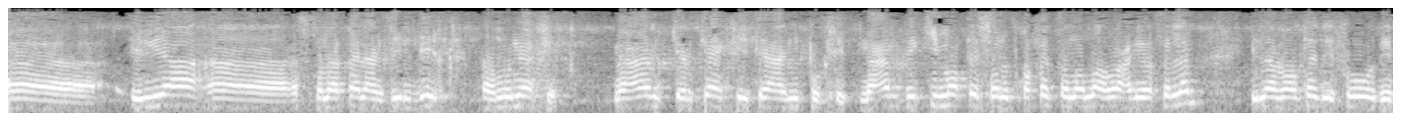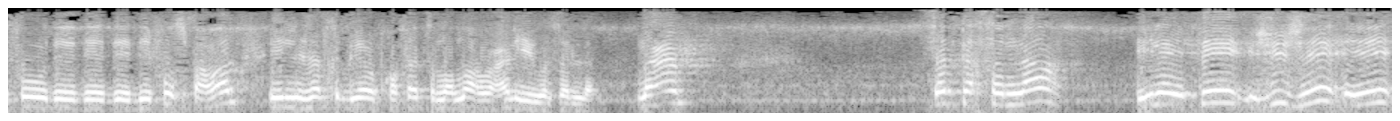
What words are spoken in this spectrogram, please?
euh, il y a ce qu'on appelle un zindiq, un munafiq, quelqu'un qui était un hypocrite, et qui mentait sur le prophète sallallahu alayhi wa sallam, il inventait des, faux, des, faux, des, des, des, fausses paroles et il les attribuait au prophète sallallahu alayhi wa sallam. Cette personne-là, il a été jugé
